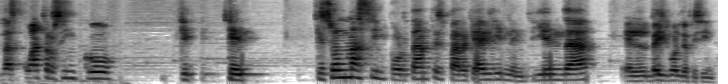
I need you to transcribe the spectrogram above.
las cuatro o cinco que, que, son más importantes para que alguien entienda el béisbol de oficina.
